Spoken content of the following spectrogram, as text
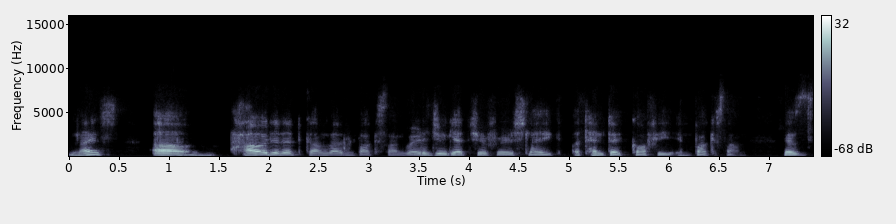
nice. Uh, how did it come out in Pakistan? Where did you get your first like authentic coffee in Pakistan? Because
